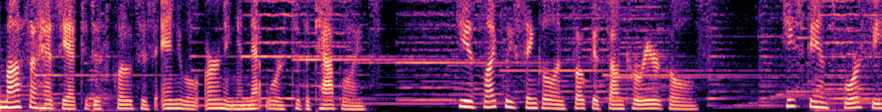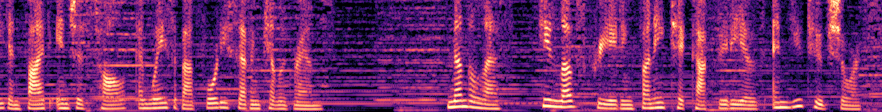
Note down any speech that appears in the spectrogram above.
Moosa has yet to disclose his annual earning and net worth to the tabloids. He is likely single and focused on career goals. He stands 4 feet and 5 inches tall and weighs about 47 kilograms. Nonetheless, he loves creating funny TikTok videos and YouTube shorts.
